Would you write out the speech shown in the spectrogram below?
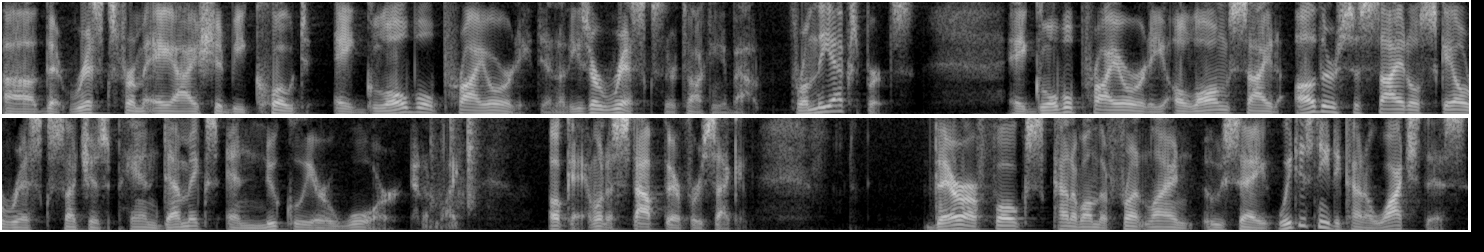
Uh, that risks from AI should be, quote, a global priority. Now, these are risks they're talking about from the experts a global priority alongside other societal scale risks such as pandemics and nuclear war. And I'm like, okay, I'm going to stop there for a second. There are folks kind of on the front line who say, we just need to kind of watch this.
